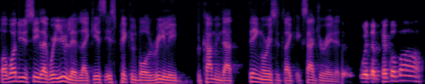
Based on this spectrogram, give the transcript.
But what do you see like where you live? Like is is pickleball really becoming that thing or is it like exaggerated? With the pickleball,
